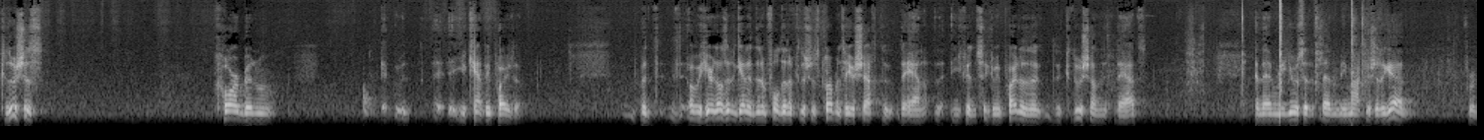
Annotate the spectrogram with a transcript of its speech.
kedusha's korban, you can't be paid But over here, doesn't get it didn't fall in a kedusha's korban until you shech the, the, you can so you can be of the, the kedusha on that, and then reuse it, then be makish it again for.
